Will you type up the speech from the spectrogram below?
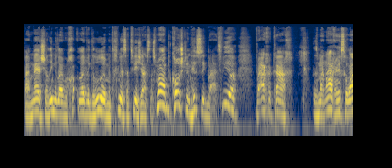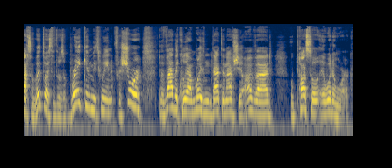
ba'mesh alim levi gelula mitchilas atzvia jas lashma b'kolshkim hisig ba'atzvia v'achar kach there's man achar hisol lachsa litwas if there was a break in between for sure but vada kuliyam moedim dat nafshi avad upasul it wouldn't work.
